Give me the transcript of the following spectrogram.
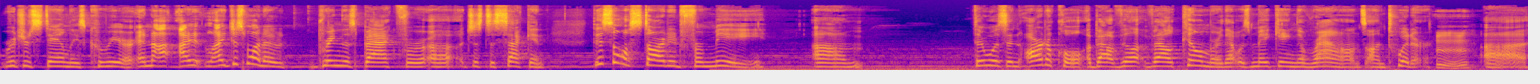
Richard Stanley's career. And I I, I just want to bring this back for uh, just a second. This all started for me. Um, there was an article about Val, Val Kilmer that was making the rounds on Twitter. Uh,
